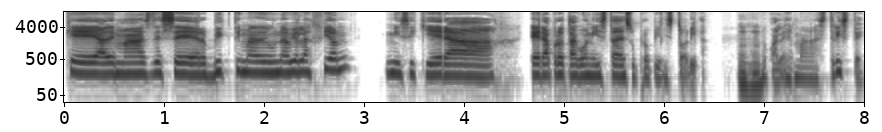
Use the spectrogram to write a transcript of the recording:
que además de ser víctima de una violación, ni siquiera era protagonista de su propia historia, lo cual es más triste.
